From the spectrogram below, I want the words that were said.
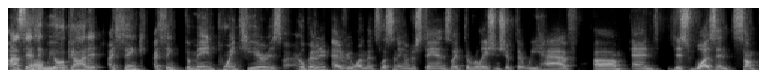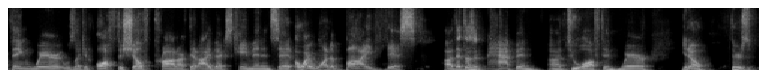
Honestly, I think um, we all got it. I think I think the main point here is I hope everyone that's listening understands like the relationship that we have. Um, and this wasn't something where it was like an off the shelf product that Ibex came in and said, "Oh, I want to buy this." Uh, that doesn't happen uh, too often. Where you know there's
